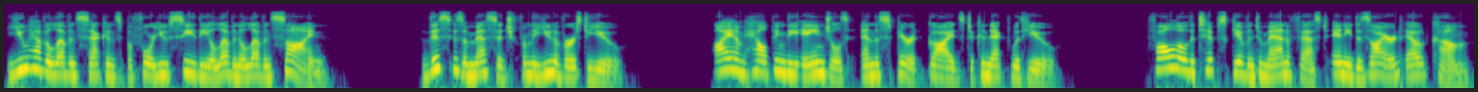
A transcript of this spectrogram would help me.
You have 11 seconds before you see the 1111 sign. This is a message from the universe to you. I am helping the angels and the spirit guides to connect with you. Follow the tips given to manifest any desired outcome.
